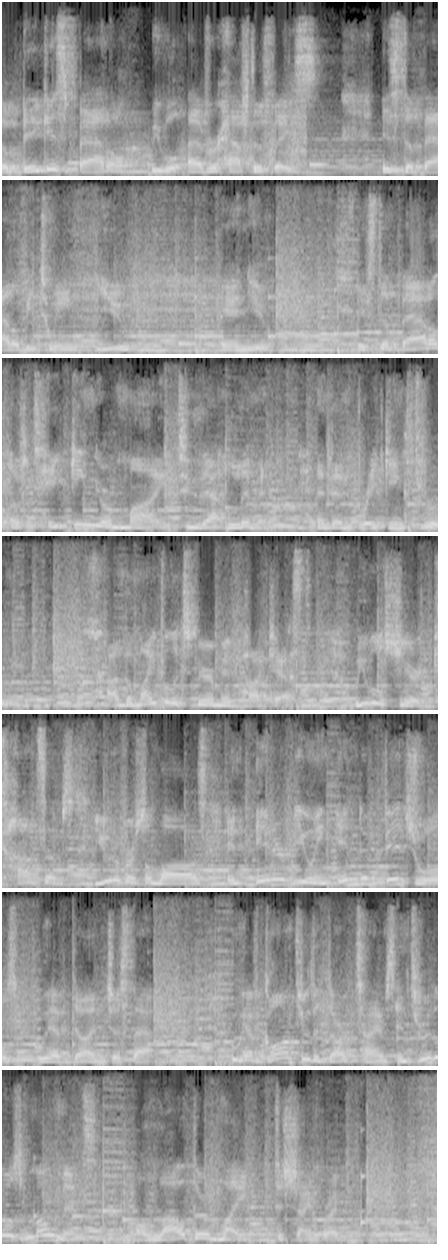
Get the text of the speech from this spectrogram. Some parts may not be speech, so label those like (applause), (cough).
The biggest battle we will ever have to face is the battle between you and you. It's the battle of taking your mind to that limit and then breaking through. On the Mindful Experiment podcast, we will share concepts, universal laws, and interviewing individuals who have done just that, who have gone through the dark times and through those moments allowed their light to shine bright.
